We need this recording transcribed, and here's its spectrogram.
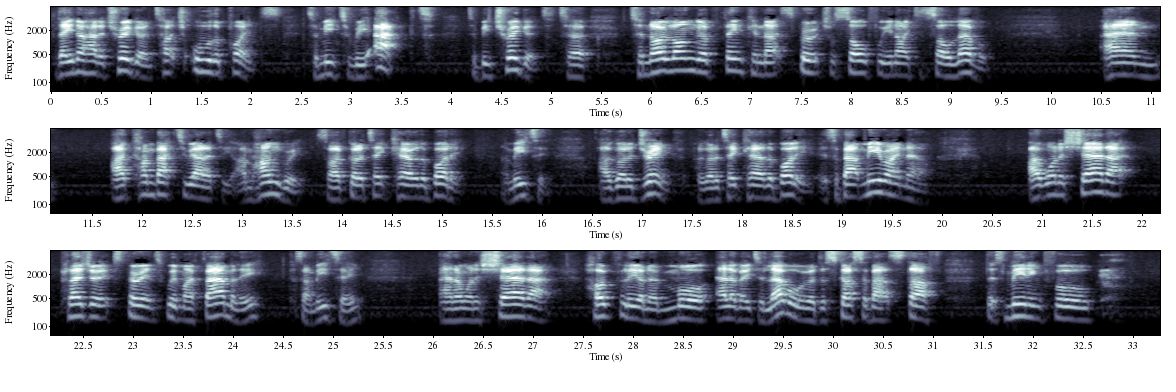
they know how to trigger and touch all the points to me to react, to be triggered, to to no longer think in that spiritual, soulful, united soul level. And I come back to reality. I'm hungry, so I've got to take care of the body. I'm eating. I've got to drink. I've got to take care of the body. It's about me right now. I want to share that pleasure experience with my family because I'm eating, and I want to share that hopefully on a more elevated level. We will discuss about stuff that's meaningful,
